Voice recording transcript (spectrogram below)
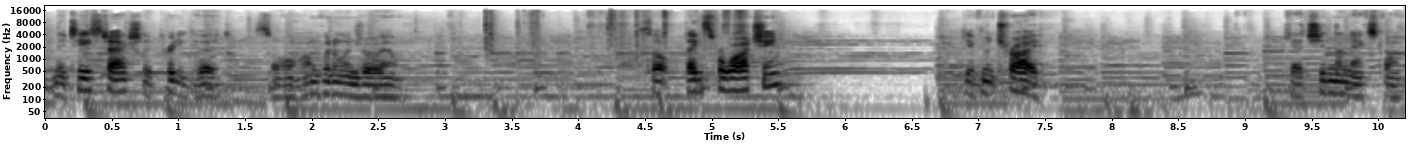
And they taste actually pretty good, so I'm going to enjoy them. So, thanks for watching give them a try. Catch you in the next one.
